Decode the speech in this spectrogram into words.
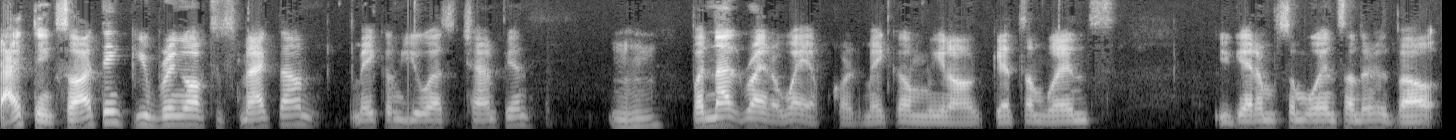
I think so. I think you bring him up to SmackDown, make him U.S. champion, Mm-hmm. but not right away, of course. Make him, you know, get some wins. You get him some wins under his belt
